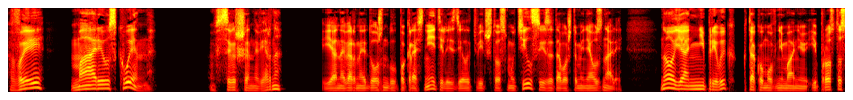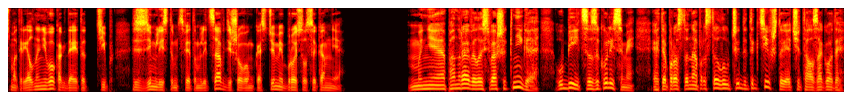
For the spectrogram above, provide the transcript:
«Вы Мариус Куин?» «Совершенно верно». Я, наверное, должен был покраснеть или сделать вид, что смутился из-за того, что меня узнали. Но я не привык к такому вниманию и просто смотрел на него, когда этот тип с землистым цветом лица в дешевом костюме бросился ко мне. «Мне понравилась ваша книга «Убийца за кулисами». Это просто-напросто лучший детектив, что я читал за годы».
